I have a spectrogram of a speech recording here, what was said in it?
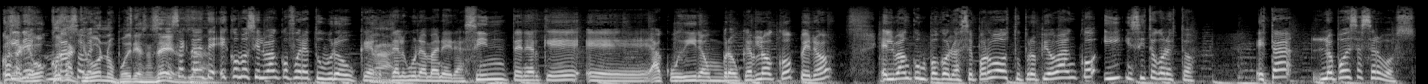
Cosa que, vos, cosa que no podrías hacer. o sea. Exactamente, es como si el banco fuera tu broker Claro. de alguna manera, sin tener que eh, acudir a un broker loco, pero el banco un poco lo hace por vos, tu propio banco, y insisto con esto, está, lo podés hacer vos,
